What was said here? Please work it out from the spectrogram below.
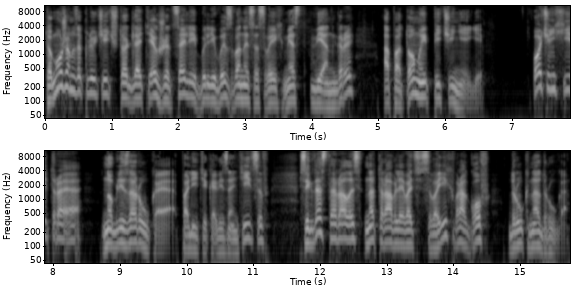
то можем заключить, что для тех же целей были вызваны со своих мест венгры, а потом и печенеги. Очень хитрая, но близорукая политика византийцев – всегда старалась натравливать своих врагов друг на друга.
